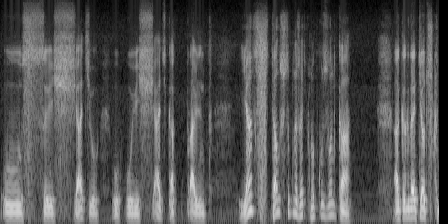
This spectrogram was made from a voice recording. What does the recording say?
усовещать, у, у, увещать, как правильно я встал, чтобы нажать кнопку звонка. А когда тетушка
